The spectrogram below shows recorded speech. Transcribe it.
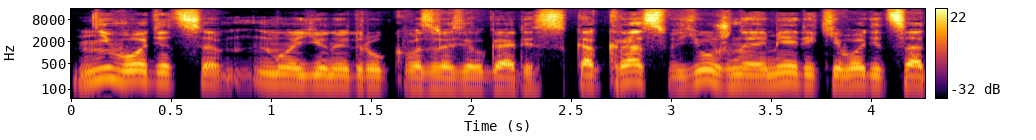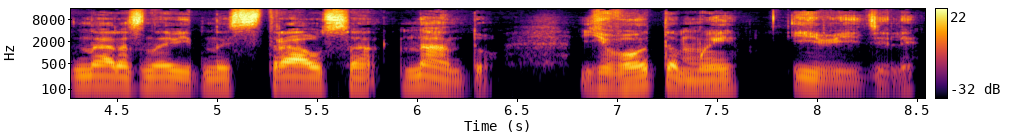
«Не водятся, мой юный друг», — возразил Гаррис. «Как раз в Южной Америке водится одна разновидность страуса — нанду. Его-то мы и видели».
